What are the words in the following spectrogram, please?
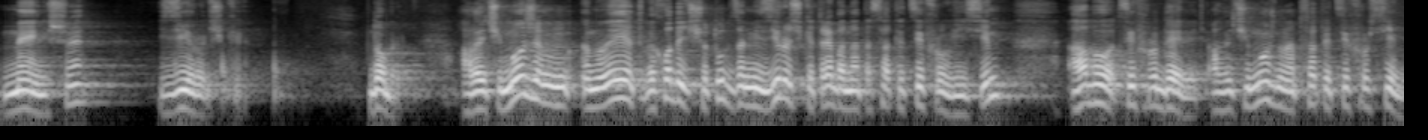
менше зірочки. Добре. Але чи можемо ми, виходить, що тут замість зірочки треба написати цифру 8 або цифру 9. Але чи можна написати цифру 7?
